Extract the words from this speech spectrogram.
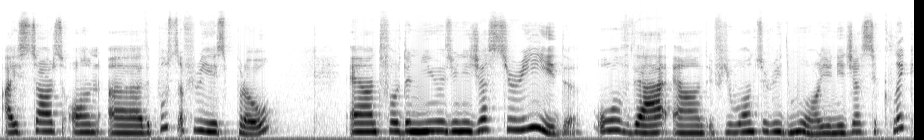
I start on uh, the post affiliates pro. And for the news you need just to read all of that. And if you want to read more you need just to click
